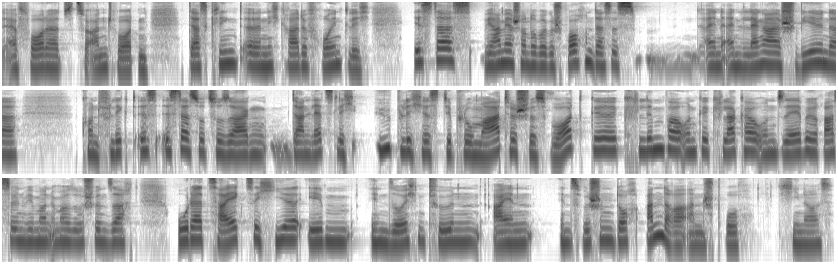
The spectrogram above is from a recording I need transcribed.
erfordert zu antworten. Das klingt äh, nicht gerade freundlich. Ist das, wir haben ja schon darüber gesprochen, dass es ein, ein länger schwelender Konflikt ist, ist das sozusagen dann letztlich übliches diplomatisches Wortgeklimper und Geklacker und Säbelrasseln, wie man immer so schön sagt? Oder zeigt sich hier eben in solchen Tönen ein inzwischen doch anderer Anspruch Chinas.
